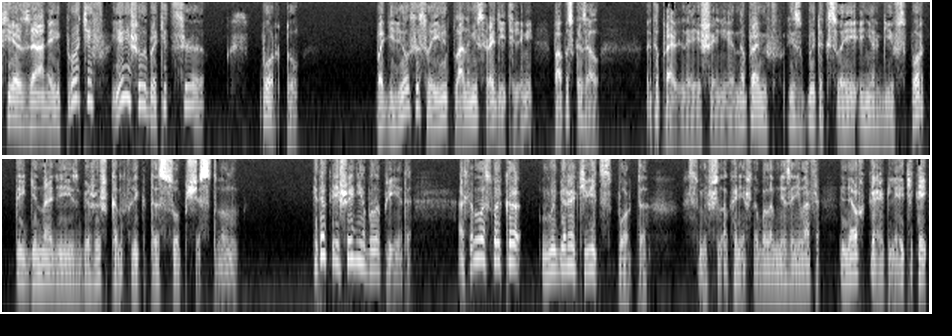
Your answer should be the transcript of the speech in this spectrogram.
все «за» и «против», я решил обратиться к спорту. Поделился своими планами с родителями. Папа сказал, это правильное решение. Направив избыток своей энергии в спорт, ты, Геннадий, избежишь конфликта с обществом. Итак, решение было принято. Оставалось только выбирать вид спорта. Смешно, конечно, было мне заниматься легкой атлетикой,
